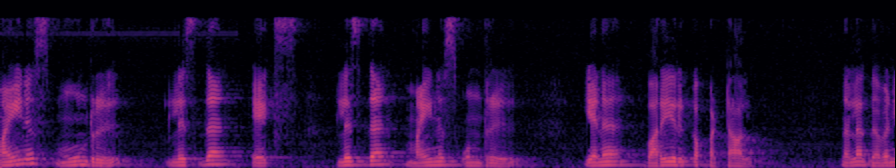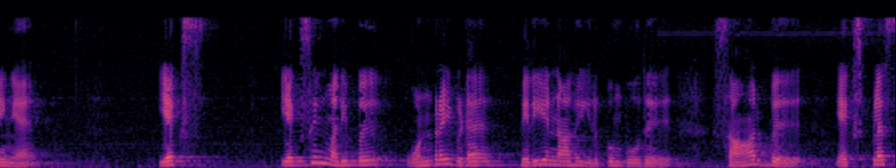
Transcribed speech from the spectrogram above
மைனஸ் மூன்று less than x less than minus ஒன்று என வரையறுக்கப்பட்டால் நல்லா கவனிங்க. எக்ஸ் எக்ஸின் மதிப்பு ஒன்றை விட பெரியெண்ணாக இருக்கும்போது சார்பு எக்ஸ் பிளஸ்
